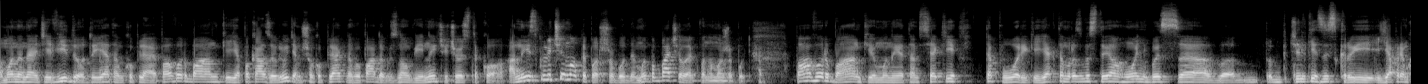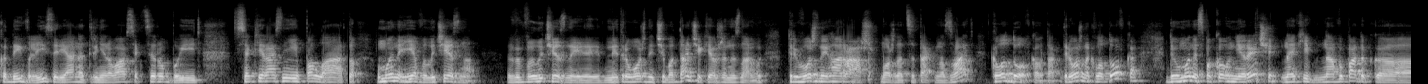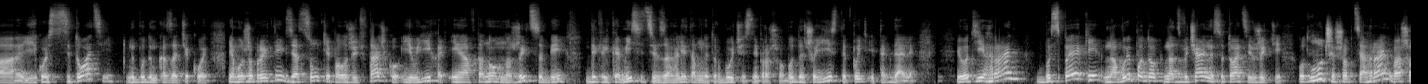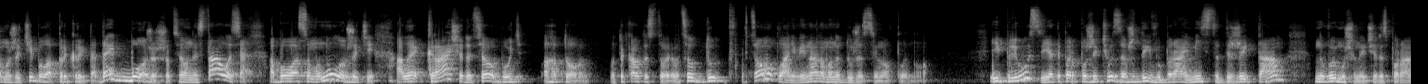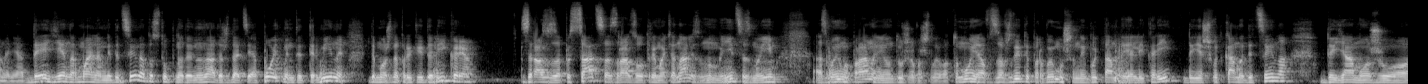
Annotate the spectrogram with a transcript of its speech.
у мене навіть є відео, де я там купляю павербанки, я показую людям, що куплять на випадок знов війни чи чогось такого. А не ісключено тепер, що буде. Ми побачили, як воно може бути. Павербанки у мене є там всякі топорики, як там розвести огонь без е, тільки з іскри. Я прям ходив в ліс і реально тренувався, як це робити. Всякі різні палати. У мене є величезна. Величезний нетривожний чемоданчик, я вже не знаю, тривожний гараж, можна це так назвати. Кладовка, отак, тривожна кладовка, де у мене спаковані речі, на які на випадок е, якоїсь ситуації, не будемо казати якої, я можу прийти, взяти сумки, положити в тачку і уїхати, і автономно жити собі декілька місяців, взагалі там не турбуючись ні про що. Буде що їсти, пити і так далі. І от є грань безпеки на випадок надзвичайної ситуації в житті. От лучше, щоб ця грань в вашому житті була прикрита. Дай Боже, щоб цього не сталося, або вас оминуло в житті, але краще до цього будь готовим. От така от історія. Оце в цьому плані війна на мене дуже сильно вплинула. І плюс я тепер по життю завжди вибираю місце, де жити там, ну вимушений через поранення, де є нормальна медицина доступна, де не треба ждати апойтменти, терміни, де можна прийти до лікаря. Зразу записатися, зразу отримати аналізи. Ну мені це з моїм з моїми пораненнями дуже важливо. Тому я завжди тепер вимушений бути там, де є лікарі, де є швидка медицина, де я можу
